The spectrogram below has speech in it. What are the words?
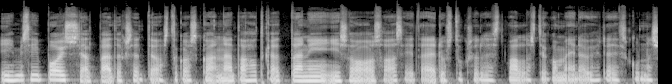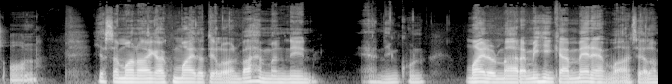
ihmisiä pois sieltä päätöksenteosta, koska nämä tahot käyttää niin isoa osaa siitä edustuksellisesta vallasta, joka meidän yhteiskunnassa on. Ja samaan aikaan, kun maitotiloja on vähemmän, niin eihän niin kuin maidon määrä mihinkään mene, vaan siellä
